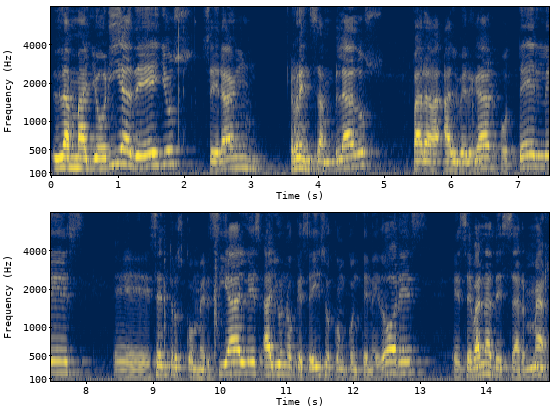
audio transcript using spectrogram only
La mayoría de ellos serán reensamblados para albergar hoteles, eh, centros comerciales, hay uno que se hizo con contenedores, eh, se van a desarmar.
